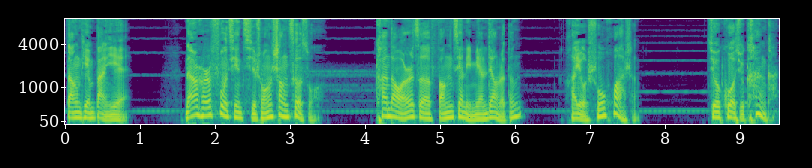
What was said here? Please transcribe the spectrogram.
当天半夜，男孩父亲起床上厕所，看到儿子房间里面亮着灯，还有说话声，就过去看看。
